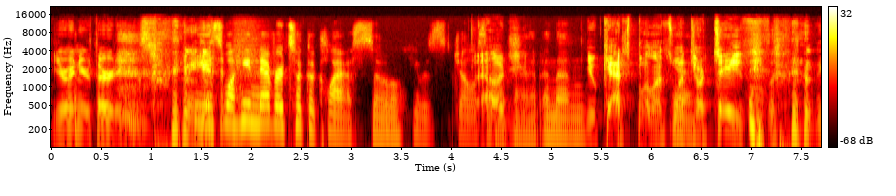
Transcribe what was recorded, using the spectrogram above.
you're in your thirties. He's, well, he never took a class, so he was jealous of that. And then You catch bullets with your teeth. they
